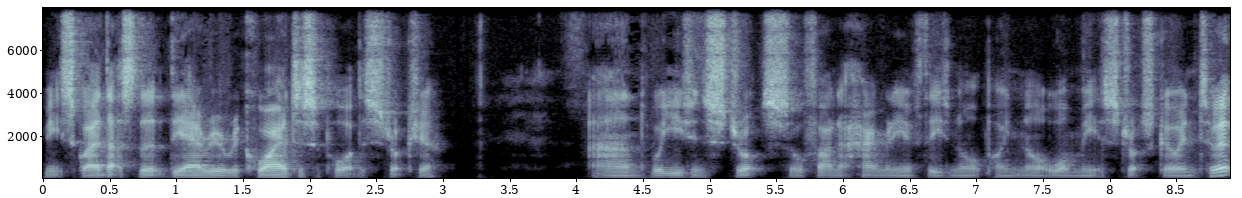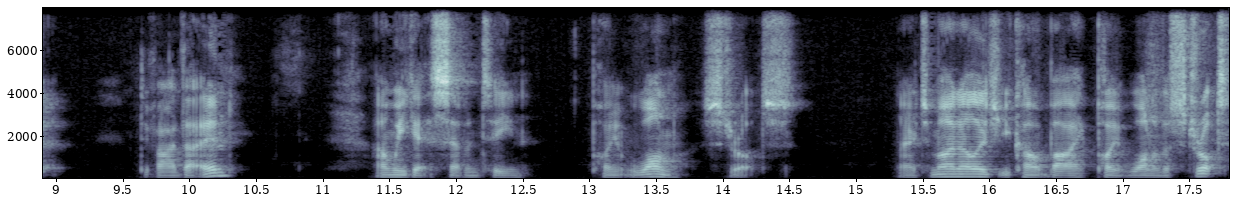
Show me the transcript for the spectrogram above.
meter squared, that's the, the area required to support the structure. And we're using struts, so we'll find out how many of these 0.01 meter struts go into it. Divide that in, and we get 17.1 struts. Now, to my knowledge, you can't buy 0.1 of a strut,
